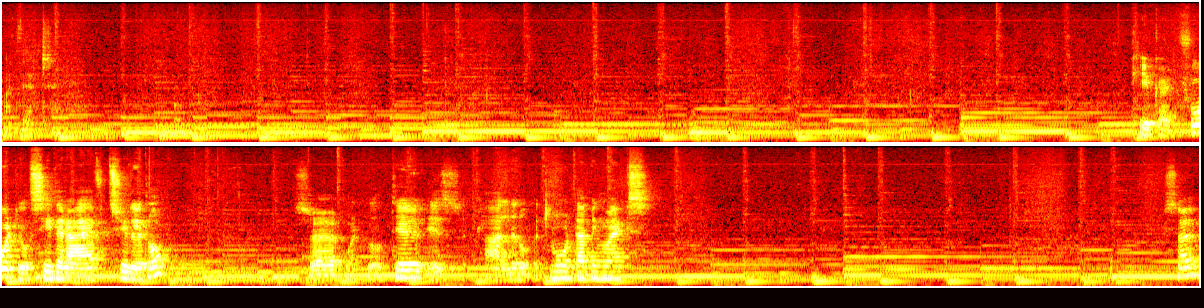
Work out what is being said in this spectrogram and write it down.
Like that. Keep going forward, you'll see that I have too little. So what we'll do is a little bit more dubbing wax. So.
